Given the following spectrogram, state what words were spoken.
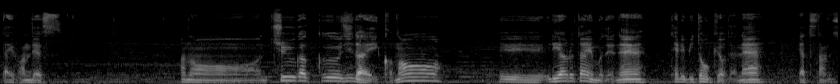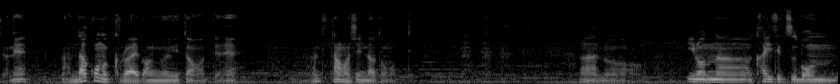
大ファンです。あのー中学時代かな、えーリアルタイムでねテレビ東京でねやってたんですよね。なんだこの暗い番組と思ってね。なんて楽しいんだと思って。あのいろんな解説本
